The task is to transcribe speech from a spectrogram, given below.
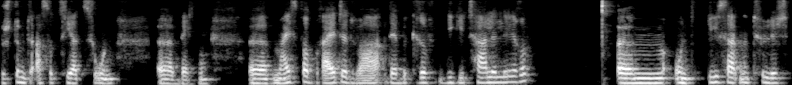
bestimmte Assoziationen äh, wecken. Äh, meist verbreitet war der Begriff digitale Lehre ähm, und dies hat natürlich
